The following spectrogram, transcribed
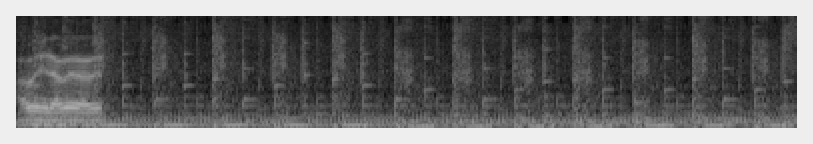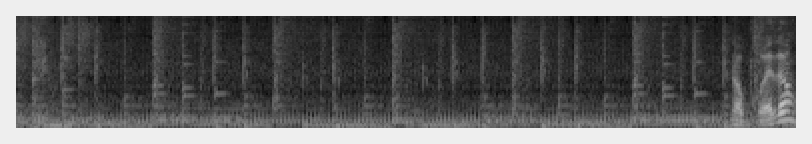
A ver, a ver, a ver. No puedo.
